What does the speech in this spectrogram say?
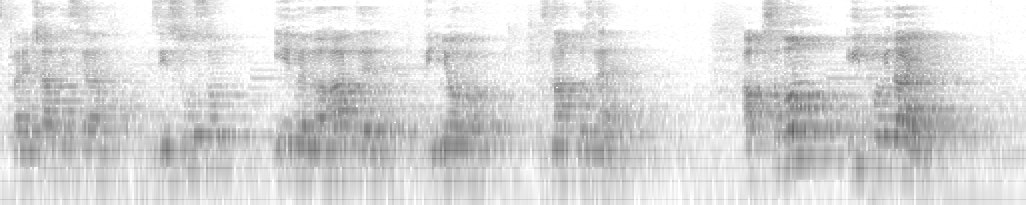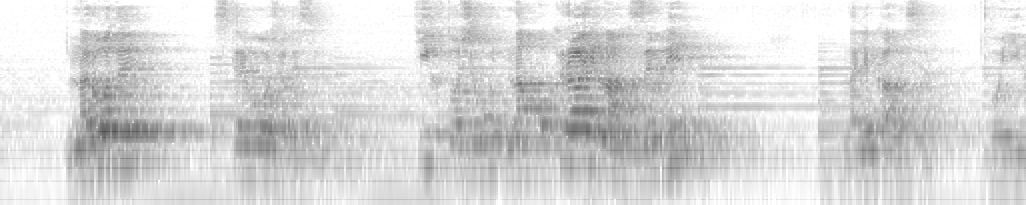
сперечатися з Ісусом і вимагати від Нього знаку з неба. А Псалом відповідає, народи стривожилися. Ті, хто живуть на окраїнах землі, налякалися твоїх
